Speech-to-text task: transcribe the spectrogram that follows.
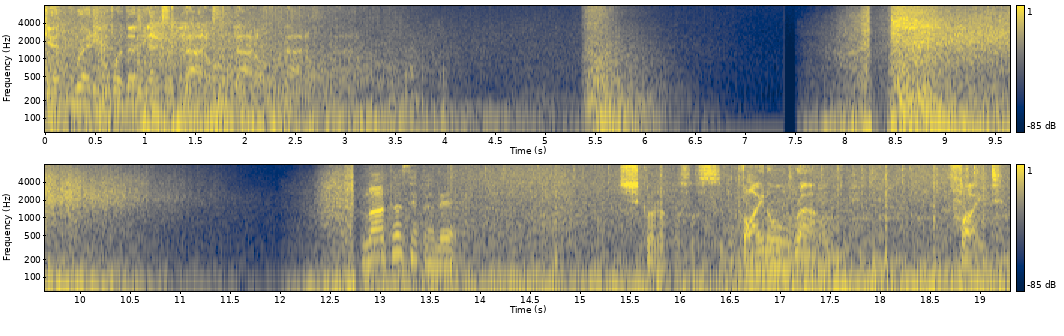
Get ready for the next battle. Battle. Battle. 待たせたね。力こそすべて。ファイナルラウンドファイト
